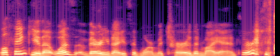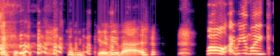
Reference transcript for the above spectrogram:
Well, thank you. That was very nice and more mature than my answer. So I'll give you that. Well, I mean, like,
